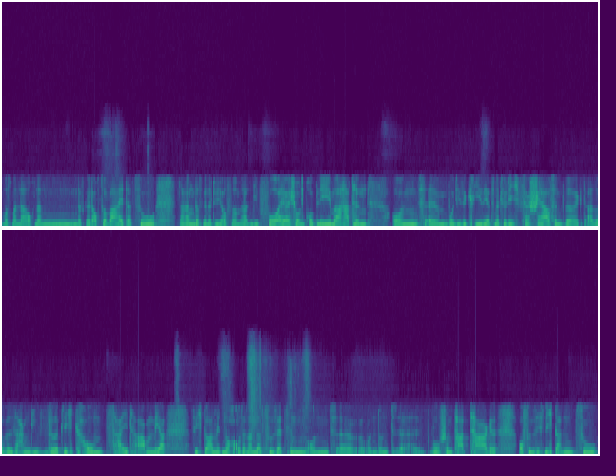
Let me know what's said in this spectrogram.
muss man da auch dann, das gehört auch zur Wahrheit dazu, sagen, dass wir natürlich auch Firmen hatten, die vorher schon Probleme hatten und ähm, wo diese Krise jetzt natürlich verschärfend wirkt. Also will sagen, die wirklich kaum Zeit haben mehr, sich damit noch auseinanderzusetzen und, äh, und, und äh, wo schon ein paar Tage offensichtlich dann zu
